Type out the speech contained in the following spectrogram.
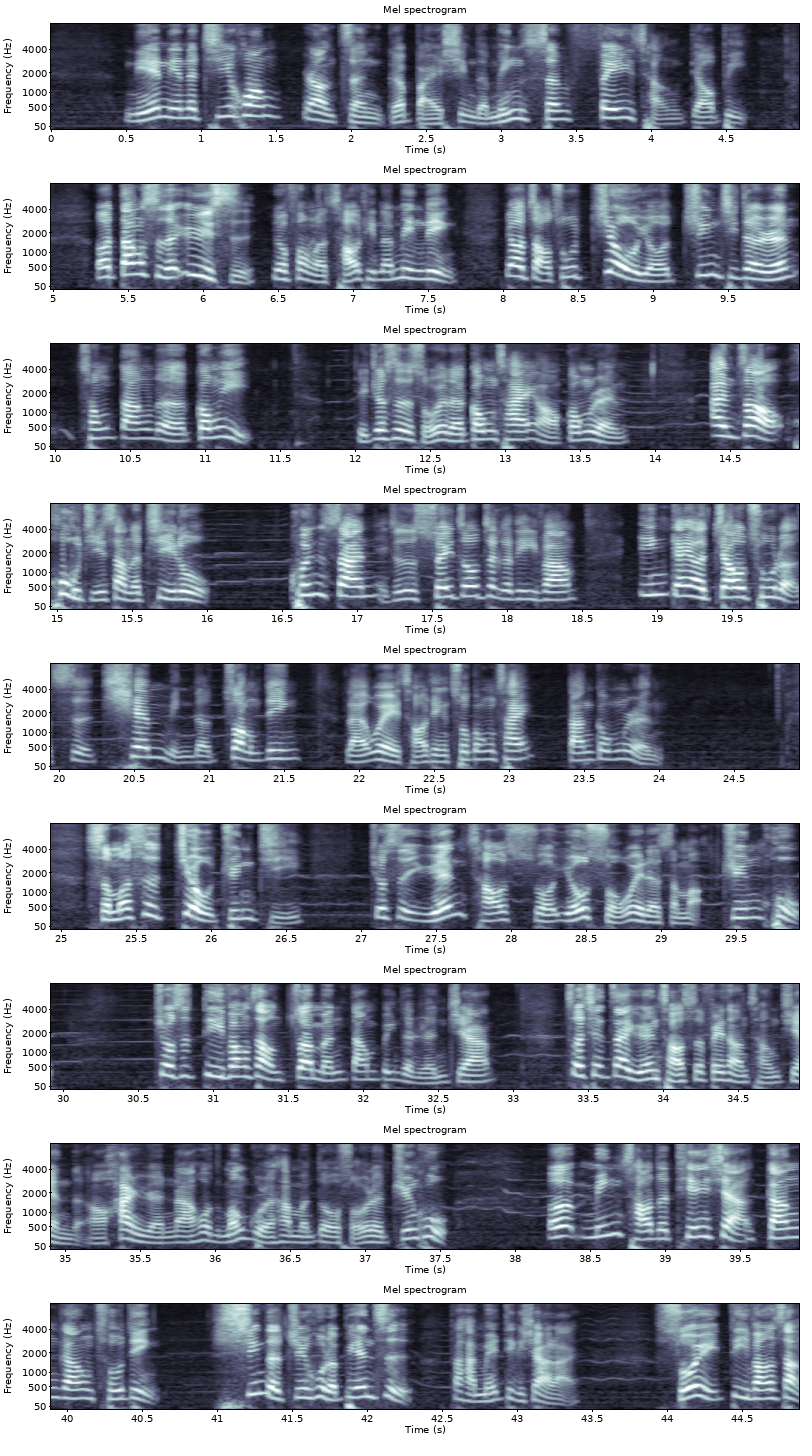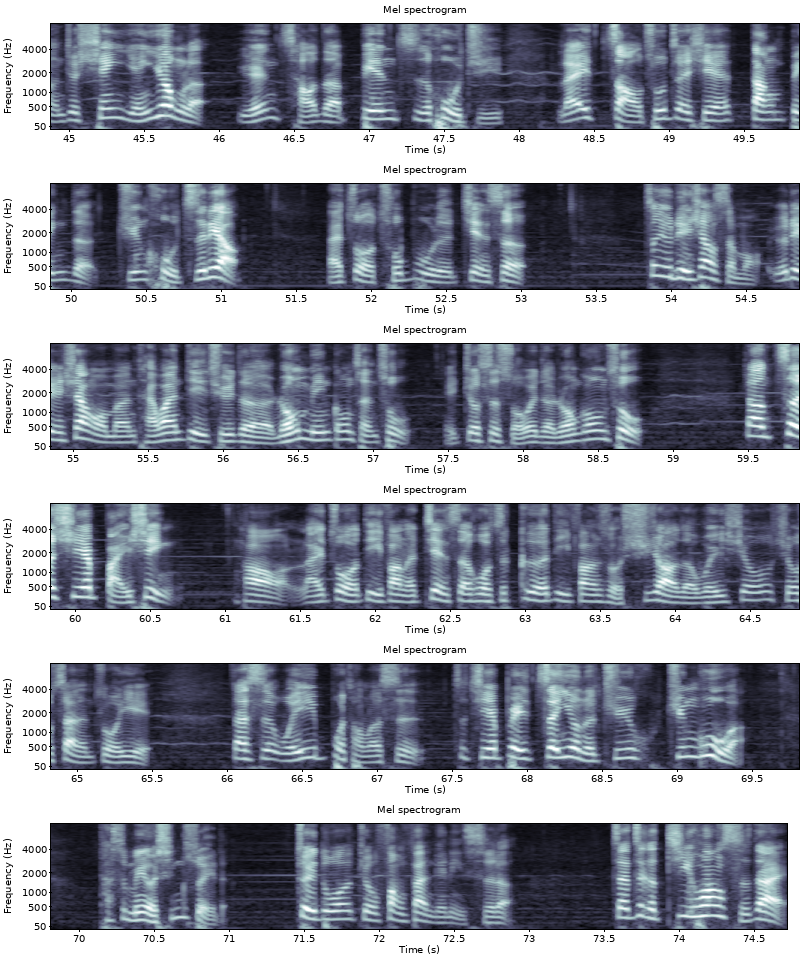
年年的饥荒让整个百姓的民生非常凋敝，而当时的御史又奉了朝廷的命令，要找出旧有军籍的人充当的公役，也就是所谓的公差啊工人。按照户籍上的记录，昆山也就是随州这个地方，应该要交出的是签名的壮丁来为朝廷出公差当工人。什么是旧军籍？就是元朝所有所谓的什么军户。就是地方上专门当兵的人家，这些在元朝是非常常见的啊，汉人呐或者蒙古人，他们都有所谓的军户。而明朝的天下刚刚初定，新的军户的编制它还没定下来，所以地方上就先沿用了元朝的编制户籍，来找出这些当兵的军户资料，来做初步的建设。这有点像什么？有点像我们台湾地区的农民工程处，也就是所谓的农工处。让这些百姓，好来做地方的建设，或是各个地方所需要的维修修缮的作业。但是唯一不同的是，这些被征用的军军户啊，他是没有薪水的，最多就放饭给你吃了。在这个饥荒时代，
